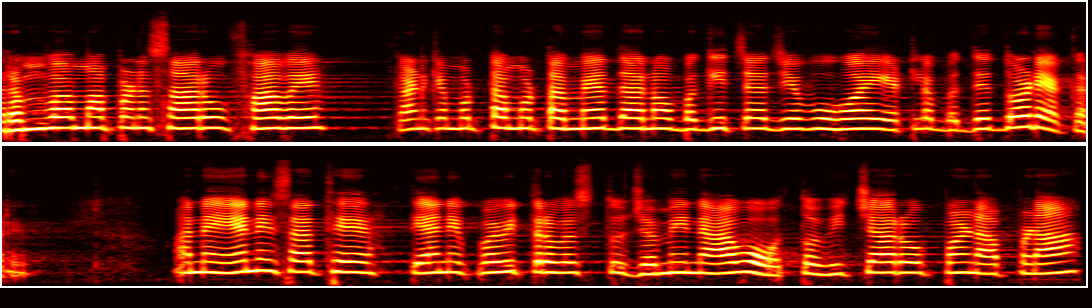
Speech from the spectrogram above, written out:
રમવામાં પણ સારું ફાવે. કારણ કે મોટા મોટા મેદાનો, બગીચા જેવું હોય એટલે બધે દોડ્યા કરે. અને એની સાથે ત્યાંની પવિત્ર વસ્તુ જમીને આવો તો વિચારો પણ આપણા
